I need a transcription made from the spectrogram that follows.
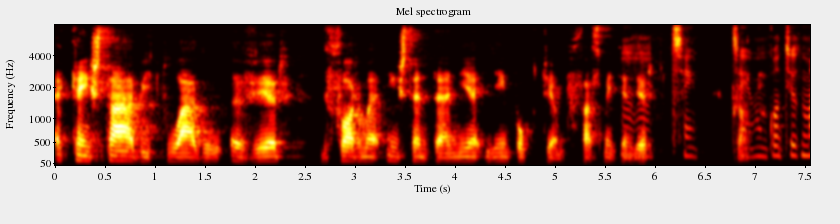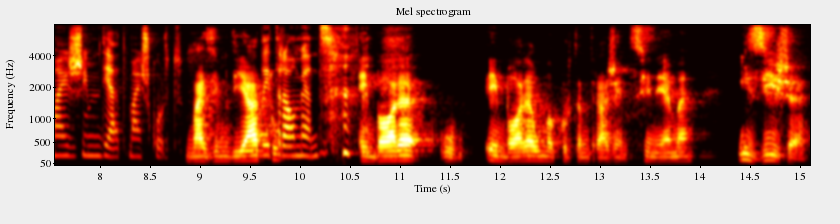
a quem está habituado a ver de forma instantânea e em pouco tempo. Faço-me entender? Uhum, sim, sim, um conteúdo mais imediato, mais curto. Mais imediato. Literalmente. Embora, o, embora uma curta-metragem de cinema exija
